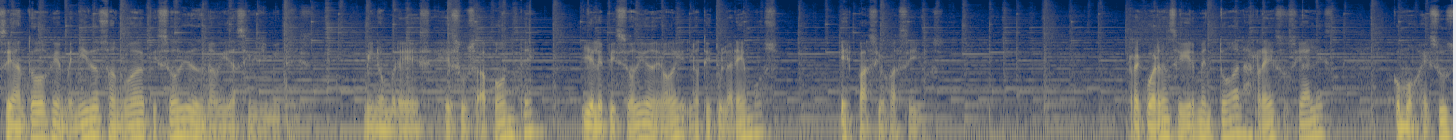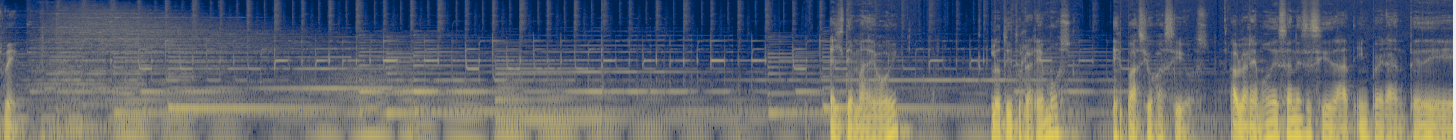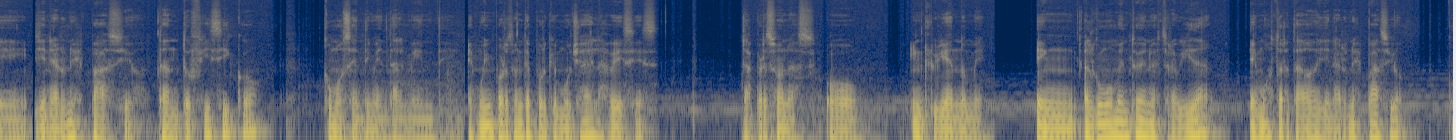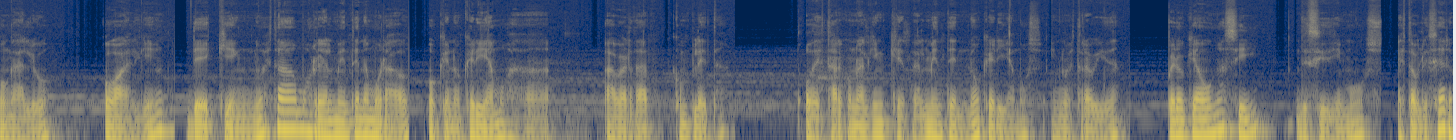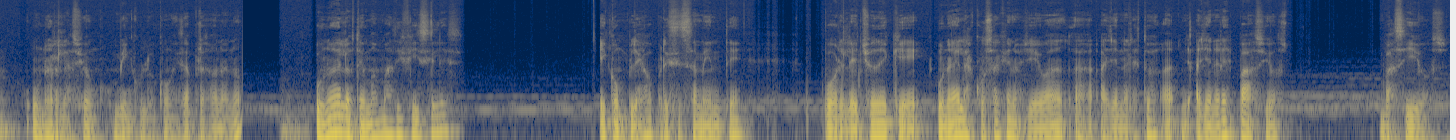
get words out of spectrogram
Sean todos bienvenidos a un nuevo episodio de Una vida sin límites. Mi nombre es Jesús Aponte y el episodio de hoy lo titularemos Espacios vacíos. Recuerden seguirme en todas las redes sociales como Jesús Ven. El tema de hoy lo titularemos Espacios vacíos. Hablaremos de esa necesidad imperante de llenar un espacio, tanto físico como sentimentalmente. Es muy importante porque muchas de las veces las personas, o incluyéndome, en algún momento de nuestra vida hemos tratado de llenar un espacio con algo o alguien de quien no estábamos realmente enamorados o que no queríamos a, verdad completa o de estar con alguien que realmente no queríamos en nuestra vida, pero que aún así decidimos establecer una relación, un vínculo con esa persona, ¿no? Uno de los temas más difíciles y complejos precisamente por el hecho de que una de las cosas que nos lleva a, llenar, estos, a llenar espacios vacíos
